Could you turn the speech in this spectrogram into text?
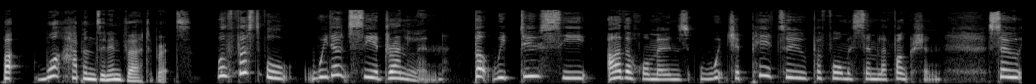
But what happens in invertebrates? Well, first of all, we don't see adrenaline, but we do see other hormones which appear to perform a similar function. So,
